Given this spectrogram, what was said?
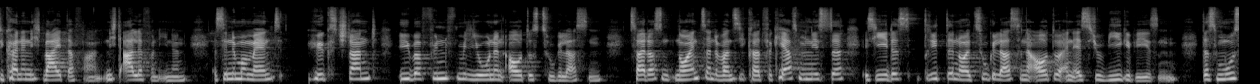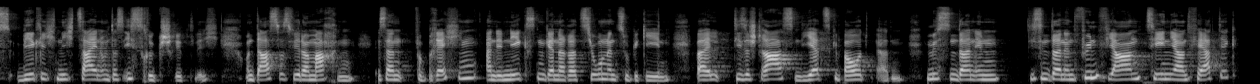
die können nicht weiterfahren. Nicht alle von ihnen. Es sind im Moment Höchststand über 5 Millionen Autos zugelassen. 2019, da waren Sie gerade Verkehrsminister, ist jedes dritte neu zugelassene Auto ein SUV gewesen. Das muss wirklich nicht sein und das ist rückschrittlich. Und das, was wir da machen, ist ein Verbrechen an den nächsten Generationen zu begehen, weil diese Straßen, die jetzt gebaut werden, müssen dann in die sind dann in fünf Jahren, zehn Jahren fertig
